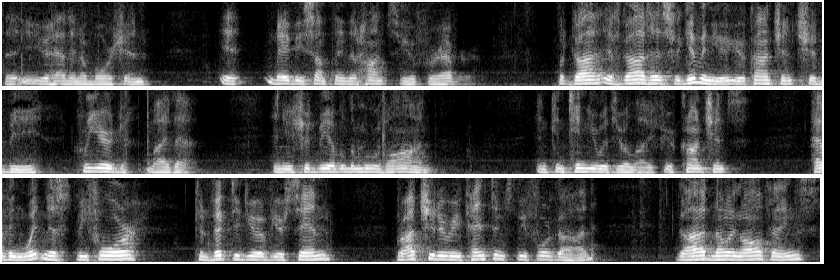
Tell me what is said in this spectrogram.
that you had an abortion, it may be something that haunts you forever. But God, if God has forgiven you, your conscience should be cleared by that. And you should be able to move on and continue with your life. Your conscience, having witnessed before, convicted you of your sin, brought you to repentance before God. God, knowing all things,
